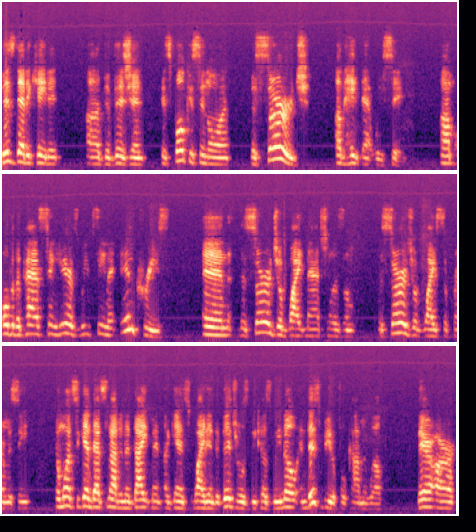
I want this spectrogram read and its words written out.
This dedicated uh, division is focusing on the surge of hate that we see. Um, over the past 10 years, we've seen an increase in the surge of white nationalism, the surge of white supremacy. And once again, that's not an indictment against white individuals because we know in this beautiful Commonwealth, there are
